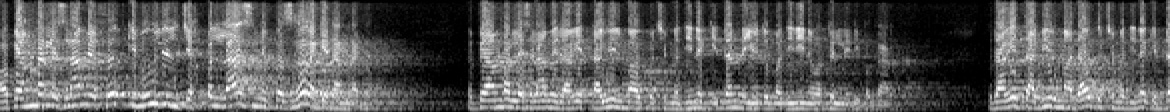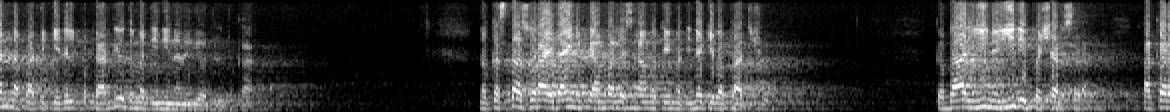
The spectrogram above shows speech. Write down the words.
او پیغمبر اسلام یې خوب کې مولل چې خپل لاس مې پزغره کې دنه کړ پیغمبر اسلام یې داغه تعویل ما کو چې مدینه کې دنه یو د مدینې نه وتل نه دی پکار داغه تعبیر ما داو چې مدینه کې دنه پاتې کېدل پکار دی او د مدینې نه نه دی وتل پکار نو کستا سره دای نه پیغمبر اسلام ته مدینه کې به پات شو کبار یې نو یې دی په شر سره اکر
